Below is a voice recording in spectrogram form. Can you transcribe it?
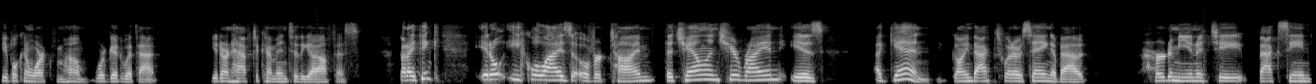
People can work from home. We're good with that. You don't have to come into the office. But I think it'll equalize over time. The challenge here, Ryan, is again, going back to what I was saying about herd immunity, vaccine,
